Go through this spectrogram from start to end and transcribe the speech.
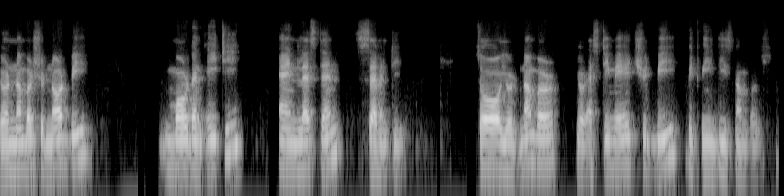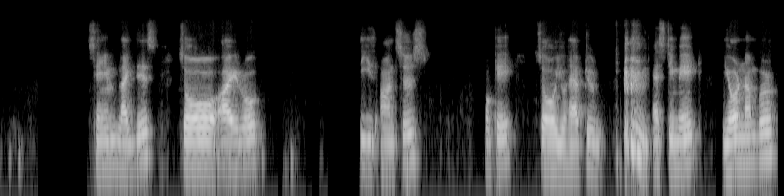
Your number should not be more than 80 and less than 70. So your number, your estimate should be between these numbers. Same like this. So I wrote these answers. Okay, so you have to estimate your number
